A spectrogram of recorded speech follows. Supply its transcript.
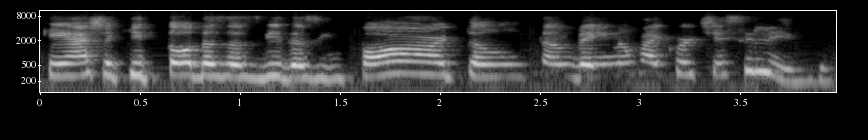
quem acha que todas as vidas importam, também não vai curtir esse livro.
